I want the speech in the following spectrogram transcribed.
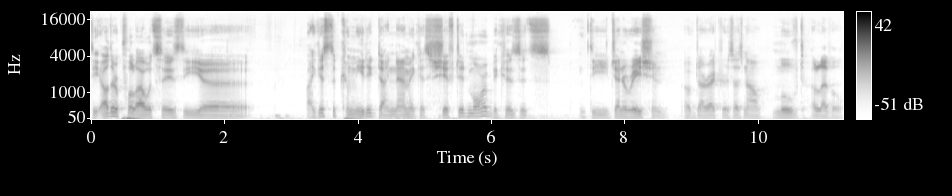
The other pull i would say is the uh, i guess the comedic dynamic has shifted more because it's the generation of directors has now moved a level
